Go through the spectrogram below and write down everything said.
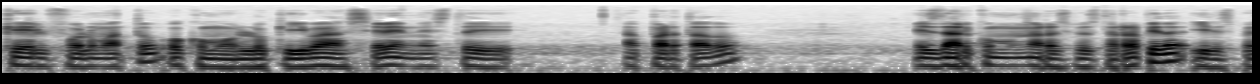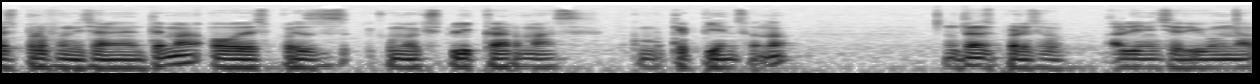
que el formato o como lo que iba a hacer en este apartado es dar como una respuesta rápida y después profundizar en el tema o después como explicar más como que pienso, ¿no? Entonces por eso al inicio digo una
